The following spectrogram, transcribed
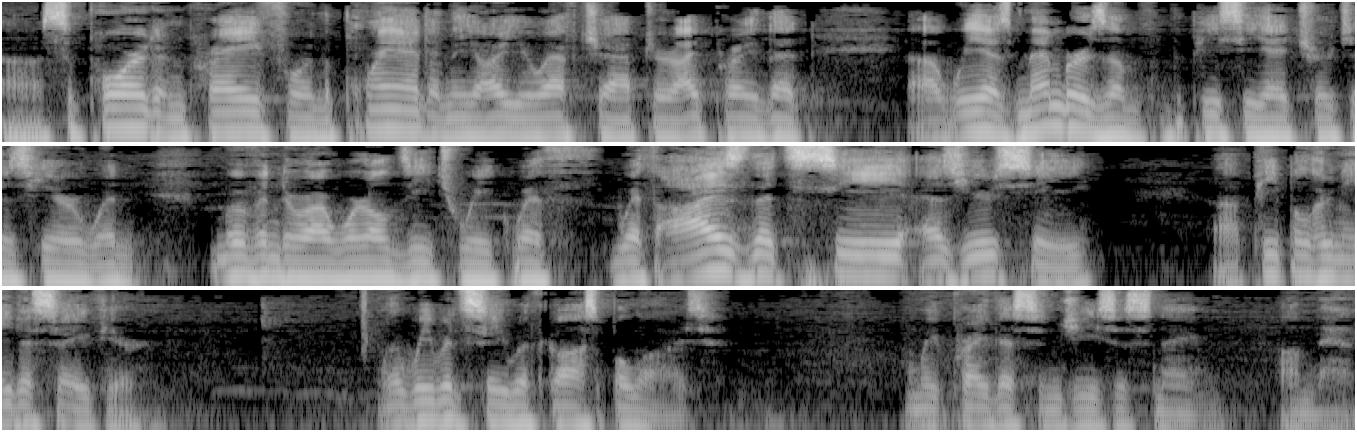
uh, support and pray for the plant and the RUF chapter, I pray that uh, we as members of the PCA churches here would move into our worlds each week with, with eyes that see as you see uh, people who need a Savior, that we would see with gospel eyes. And we pray this in Jesus' name. Amen.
